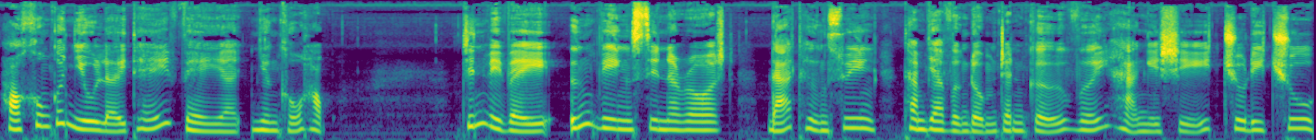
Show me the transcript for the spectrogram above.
họ không có nhiều lợi thế về à, nhân khẩu học. Chính vì vậy, ứng viên Sinaros đã thường xuyên tham gia vận động tranh cử với hạ nghị sĩ Judy Chu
